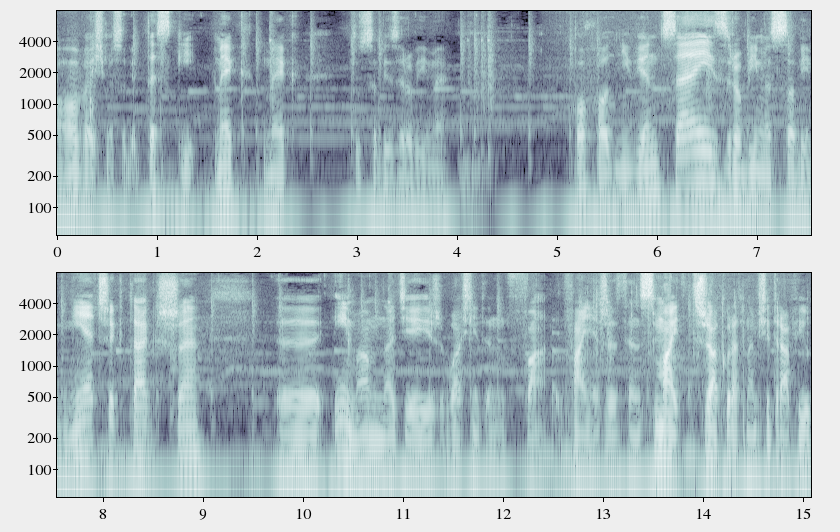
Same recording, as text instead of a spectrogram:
O, weźmy sobie deski, myk, myk, tu sobie zrobimy pochodni więcej, zrobimy sobie mieczyk także. Yy, i mam nadzieję, że właśnie ten fa fajnie, że ten Smite 3 akurat nam się trafił,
